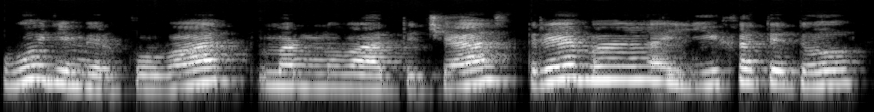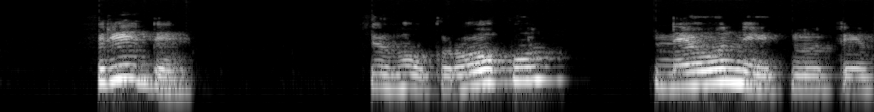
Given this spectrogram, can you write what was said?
Годі міркувати, марнувати час, треба їхати до Фріди. Цього кроку не уникнути.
